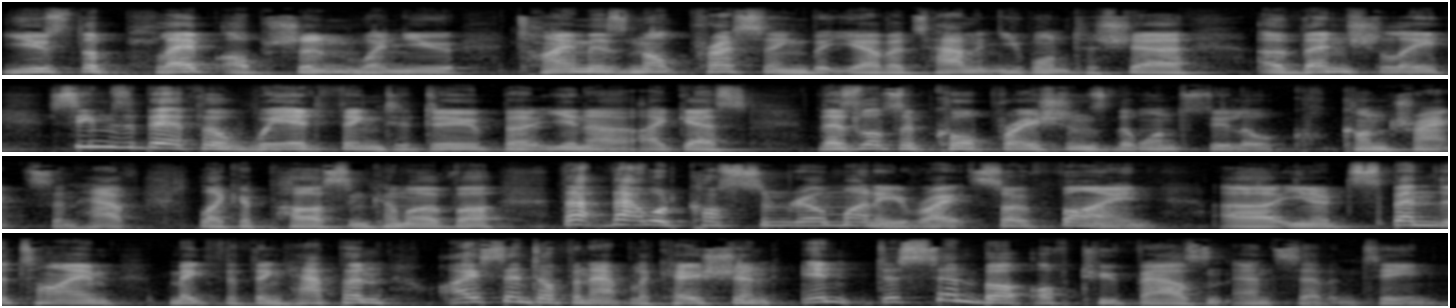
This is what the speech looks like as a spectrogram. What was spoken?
use the pleb option when you time is not pressing but you have a talent you want to share eventually. Seems a bit of a weird thing to do, but you know, I guess there's lots of corporations that want to do little contracts and have like a person come over. That that would cost some real money, right? So fine. Uh, you know, spend the time, make the thing happen. I sent off an application in December of 2017.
